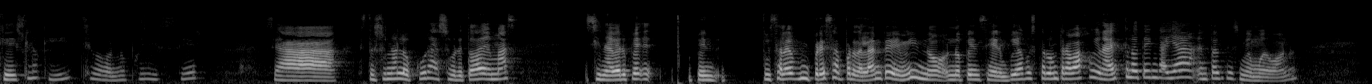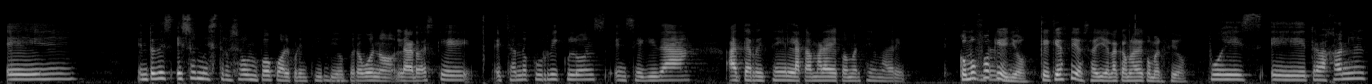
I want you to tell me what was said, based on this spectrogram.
¿qué es lo que he hecho? No puede ser. O sea, esto es una locura, sobre todo además sin haber puse la empresa por delante de mí, no, no pensé en voy a buscar un trabajo y una vez que lo tenga ya, entonces me muevo, ¿no? Eh, entonces eso me estresó un poco al principio, pero bueno, la verdad es que echando currículums enseguida aterricé en la Cámara de Comercio de Madrid. ¿Cómo fue aquello? ¿Qué, ¿Qué, hacías ahí en la Cámara de Comercio? Pues eh, trabajaba en el,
